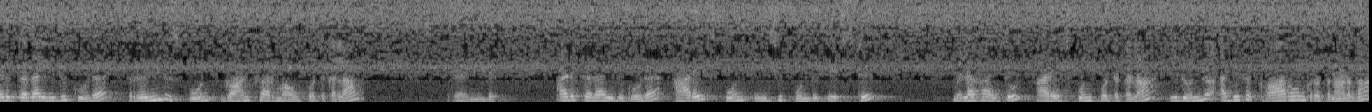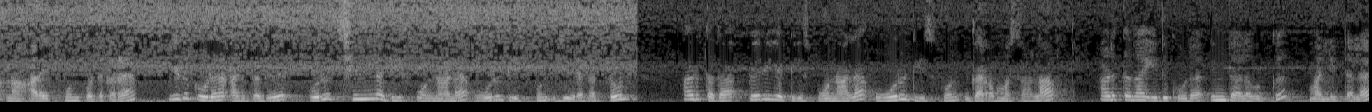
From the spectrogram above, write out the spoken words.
அடுத்ததாக இது கூட ரெண்டு ஸ்பூன் கான்ஃபிளார் மாவு போட்டுக்கலாம். ரெண்டு. அடுத்ததாக இது கூட அரை ஸ்பூன் இஞ்சி பூண்டு பேஸ்ட்டு. மிளகாய்த்தூள் அரை ஸ்பூன் போட்டுக்கலாம். இது வந்து அதிக காரங்கிறதுனால தான் நான் அரை ஸ்பூன் போட்டுக்கிறேன். இது கூட அடுத்தது ஒரு சின்ன டீஸ்பூன்னால ஒரு டீஸ்பூன் ஜீரகத்தூள். அடுத்ததா பெரிய டீஸ்பூனால ஒரு டீஸ்பூன் கரம் மசாலா. அடுத்ததா இது கூட இந்த அளவுக்கு மல்லித்தலை.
